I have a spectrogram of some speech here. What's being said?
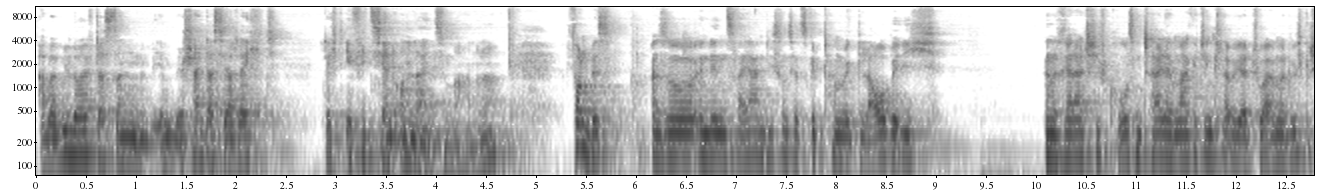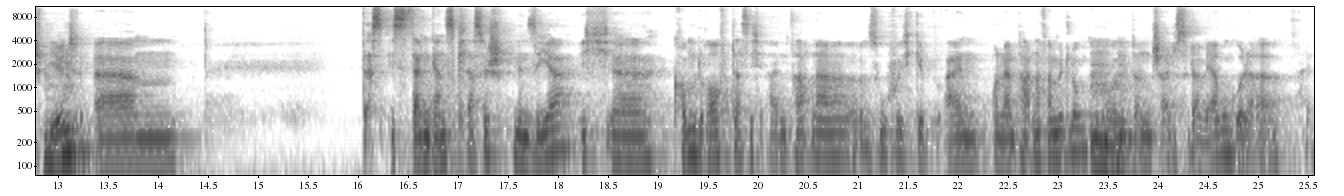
Aber wie läuft das dann? Mir scheint das ja recht, recht effizient online zu machen, oder? Von bis. Also in den zwei Jahren, die es uns jetzt gibt, haben wir, glaube ich, einen relativ großen Teil der Marketing-Klaviatur einmal durchgespielt. Mhm. Ähm, das ist dann ganz klassisch ein SEA. Ich äh, komme drauf, dass ich einen Partner suche. Ich gebe eine Online-Partnervermittlung Mhm. und dann schaltest du da Werbung oder halt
